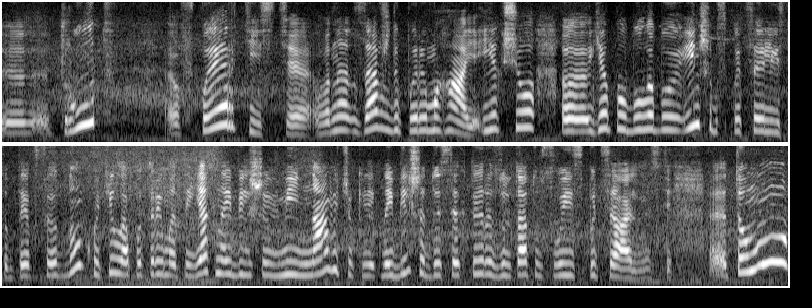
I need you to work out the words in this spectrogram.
е, труд, е, впертість, е, вона завжди перемагає. І якщо я була б іншим спеціалістом, то я все одно хотіла б отримати якнайбільше вмінь навичок, і якнайбільше досягти результату в своїй спеціальності. Тому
